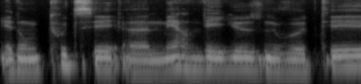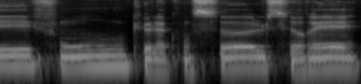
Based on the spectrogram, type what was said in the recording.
Et donc toutes ces euh, merveilleuses nouveautés font que la console serait,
